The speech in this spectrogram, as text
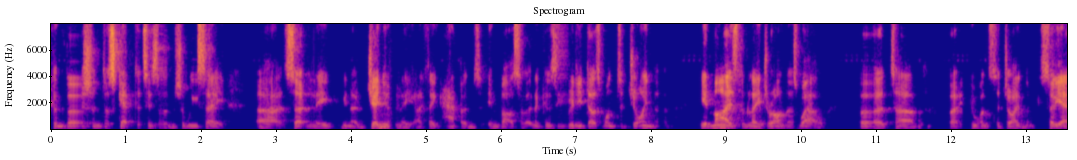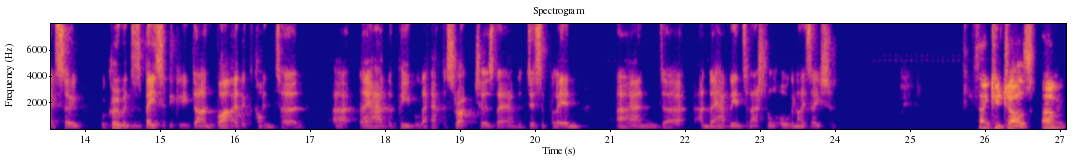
conversion to skepticism, shall we say, uh, certainly, you know, genuinely, I think happens in Barcelona because he really does want to join them. He admires them later on as well, but, um, but he wants to join them. So, yeah, so recruitment is basically done by the Comintern. Uh, they have the people, they have the structures, they have the discipline, and, uh, and they have the international organization. Thank you, Charles. Um,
